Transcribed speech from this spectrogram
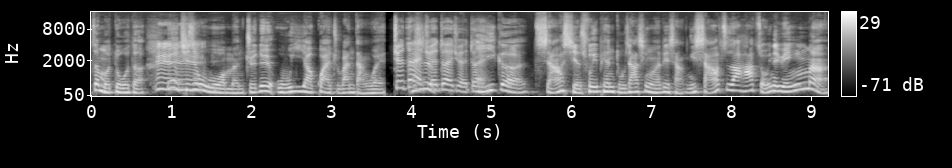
这么多的，因为其实我们绝对无意要怪主办单位，绝对绝对绝对。以一个想要写出一篇独家新闻的立场，你想要知道他走音的原因嘛？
